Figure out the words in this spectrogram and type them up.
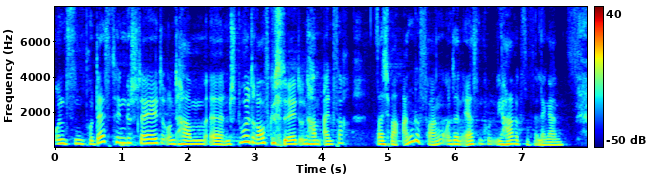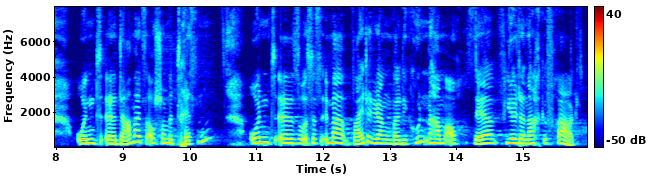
uns ein Podest hingestellt und haben äh, einen Stuhl draufgestellt und haben einfach, sag ich mal, angefangen, unseren ersten Kunden die Haare zu verlängern. Und äh, damals auch schon mit Tressen. Und äh, so ist es immer weitergegangen, weil die Kunden haben auch sehr viel danach gefragt.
